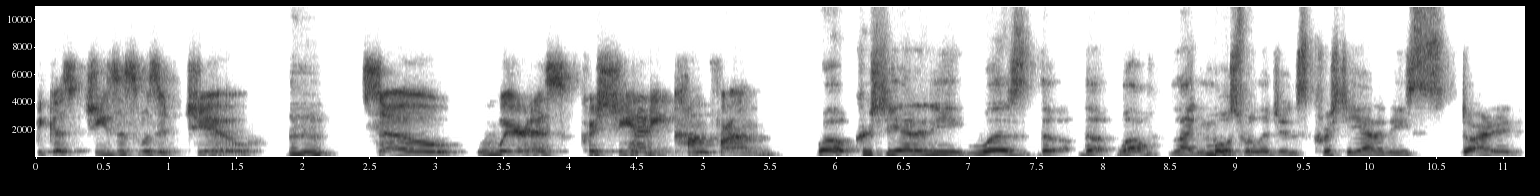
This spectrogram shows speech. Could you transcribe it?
because Jesus was a Jew? Mm-hmm. So where does Christianity come from? Well, Christianity was the the well, like most religions, Christianity started,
